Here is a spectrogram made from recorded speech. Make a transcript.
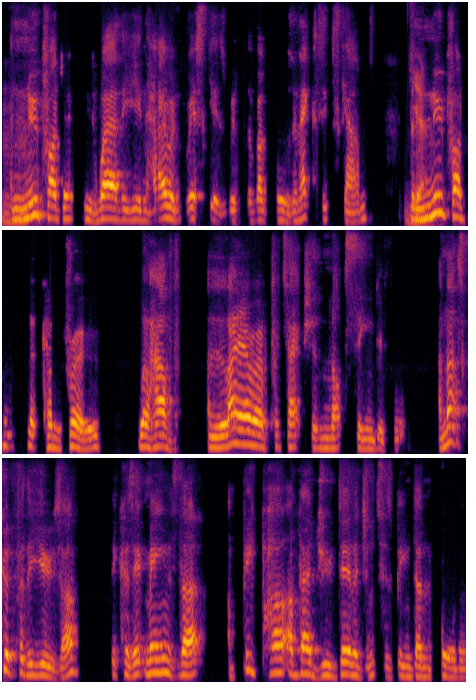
mm-hmm. and new projects is where the inherent risk is with the rug pulls and exit scams, the yeah. new projects that come through will have a layer of protection not seen before. And that's good for the user because it means that a big part of their due diligence has been done for them.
